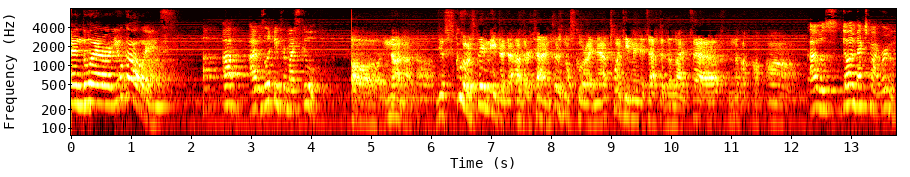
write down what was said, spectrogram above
And where are you going? Uh, uh, I was looking for my school. Oh, no, no, no. Your schools, they meet at the other times. There's no school right now. 20 minutes after the lights out. No. I was going back to my room.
